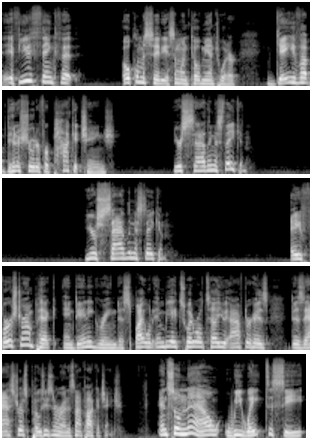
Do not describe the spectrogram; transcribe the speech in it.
If you think that Oklahoma City, as someone told me on Twitter, gave up Dennis Schroeder for pocket change, you're sadly mistaken. You're sadly mistaken. A first round pick and Danny Green, despite what NBA Twitter will tell you after his disastrous postseason run, is not pocket change. And so now we wait to see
